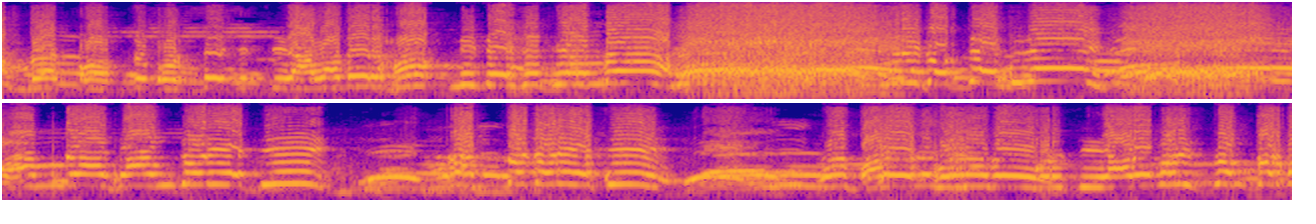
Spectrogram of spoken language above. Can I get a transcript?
আমরা কষ্ট করতে এসেছি, আমাদের হক নিতে এসেছি আমরা। করতে এসেছি। আমরা গান জড়িয়েছি, রক্ত জড়িয়েছি। করেছি, আরও পরিশ্রম করব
